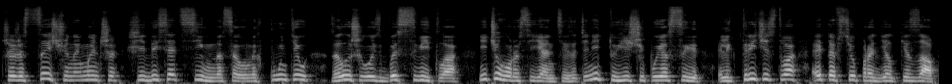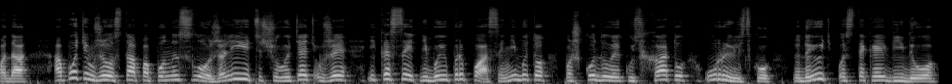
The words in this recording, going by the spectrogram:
Через це щонайменше 67 населених пунктів залишилось без світла. Нічого росіянці, затяніть тугіші пояси. Електричество – це все проділки Запада. А потім вже Остапа понесло. Жаліються, що летять вже і касетні боєприпаси, нібито пошкодили якусь хату у Рильську. Додають ось таке відео.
